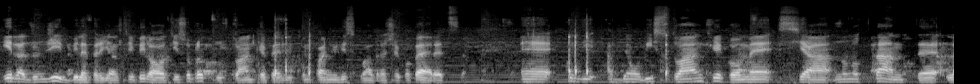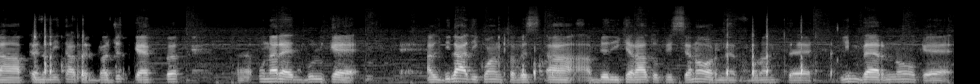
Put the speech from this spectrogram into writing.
irraggiungibile per gli altri piloti, soprattutto anche per il compagno di squadra Ceco Perez. E quindi abbiamo visto anche come sia, nonostante la penalità per budget cap, eh, una Red Bull che al di là di quanto avess- abbia dichiarato Christian Horner durante l'inverno, che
